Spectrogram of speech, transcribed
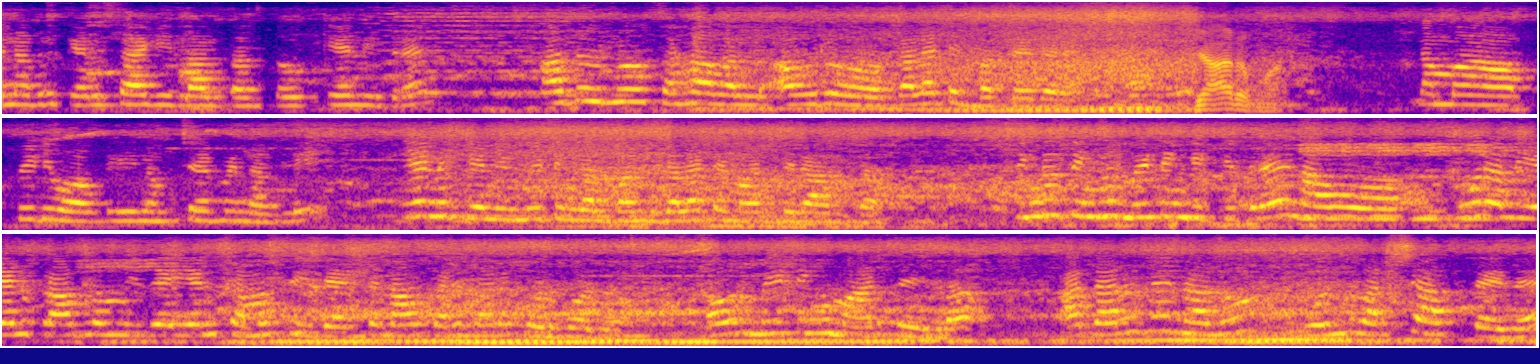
ಏನಾದರೂ ಕೆಲಸ ಆಗಿಲ್ಲ ಅಂತಂದು ಕೇಳಿದರೆ ಅದನ್ನು ಸಹ ಅಲ್ಲಿ ಅವರು ಗಲಾಟೆಗೆ ಬರ್ತಾ ಇದ್ದಾರೆ. ಯಾರಮ್ಮ? ನಮ್ಮ ಪಿ ಡಿ ಒ ಆಗಲಿ ನಮ್ಮ ಚೇರ್ಮನ್ ಆಗಲಿ ಏನಕ್ಕೆ ನೀವು ಮೀಟಿಂಗಲ್ಲಿ ಬಂದು ಗಲಾಟೆ ಮಾಡ್ತೀರಾ ಅಂತ. ತಿಂಗಳು ತಿಂಗಳು ಮೀಟಿಂಗ್ ಇಟ್ಟಿದ್ರೆ ನಾವು ಊರಲ್ಲಿ ಏನು ಪ್ರಾಬ್ಲಮ್ ಇದೆ, ಏನು ಸಮಸ್ಯೆ ಇದೆ ಅಂತ ನಾವು ಪರಿಹಾರ ಕೊಡ್ಬೋದು. ಅವ್ರು ಮೀಟಿಂಗ್ ಮಾಡ್ತಾ ಇಲ್ಲ. ಅದಲ್ಲದೆ ನಾನು ಒಂದು ವರ್ಷ ಆಗ್ತಾ ಇದೆ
